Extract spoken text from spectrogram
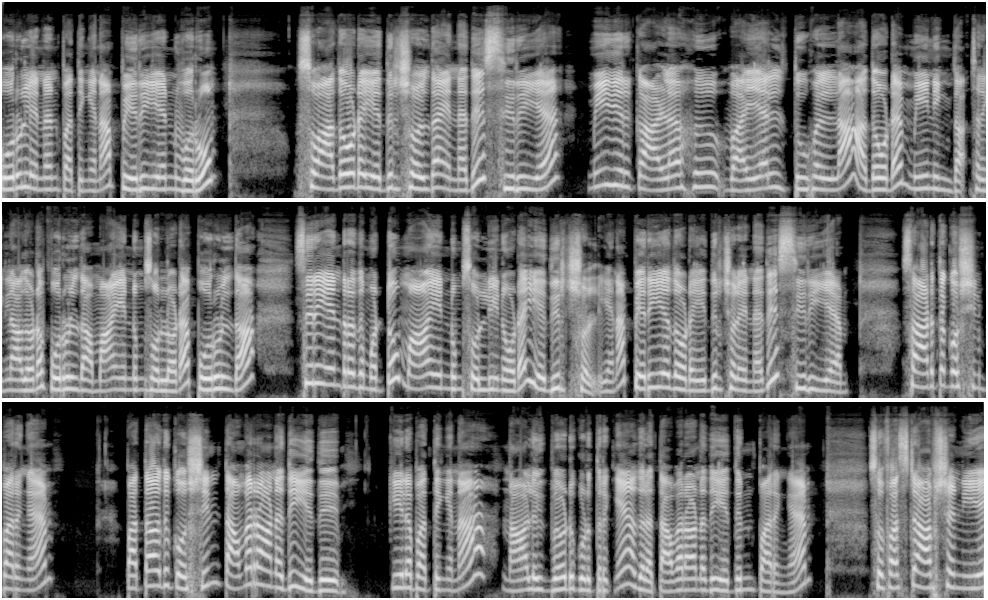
பொருள் என்னன்னு பார்த்தீங்கன்னா பெரியன்னு வரும். ஸோ அதோட எதிர்ச்சொல் தான் என்னது? சிறிய மீதி இருக்க அழகு வயல் துகள்லாம் அதோட மீனிங் தான். சரிங்களா? அதோட பொருள் தான். மா என்னும் சொல்லோட பொருள் தான். சிறியன்றது மட்டும் மா என்னும் சொல்லினோட எதிர்ச்சொல். ஏன்னா பெரியதோட எதிர்ச்சொல் என்னது? சிறிய. ஸோ அடுத்த கொஸ்டின் பாருங்கள் பத்தாவது கொஸ்டின் தவறானது எது? கீழே பார்த்தீங்கன்னா நாலு வேர்டு கொடுத்துருக்கேன். அதில் தவறானது எதுன்னு பாருங்க. ஸோ ஃபஸ்ட்டு ஆப்ஷன் ஏ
